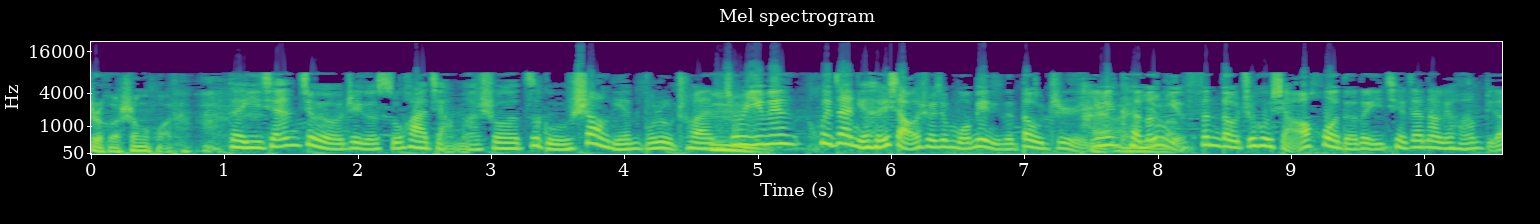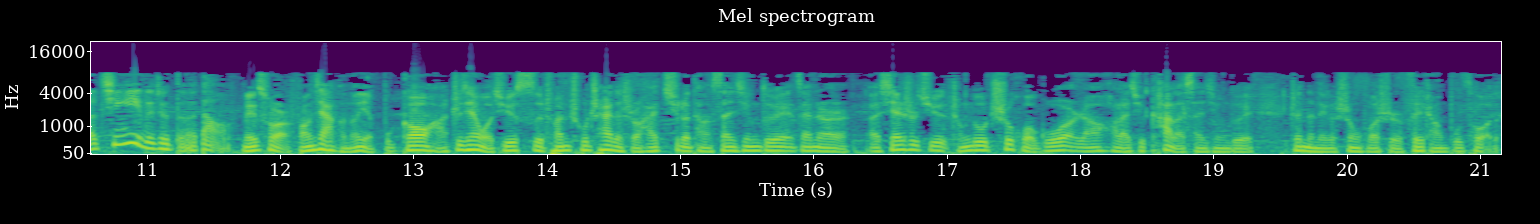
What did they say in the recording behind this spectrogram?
适合生活的，对，以前就有这个俗话讲嘛，说自古少年不入川，就是因为会在你很小的时候就磨灭你的斗志，因为可能你奋斗之后想要获得的一切，在那里好像比较轻易的就得到。没错，房价可能也不高哈。之前我去四川出差的时候，还去了趟三星堆，在那儿呃，先是去成都吃火锅，然后后来去看了三星堆，真的那个生活是非常不错的。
